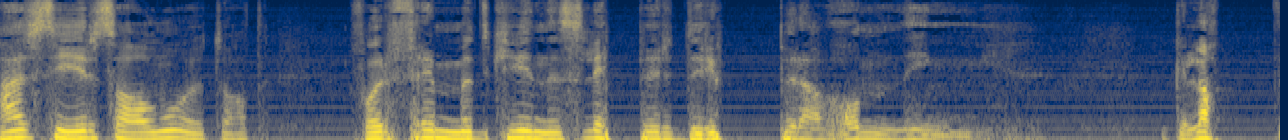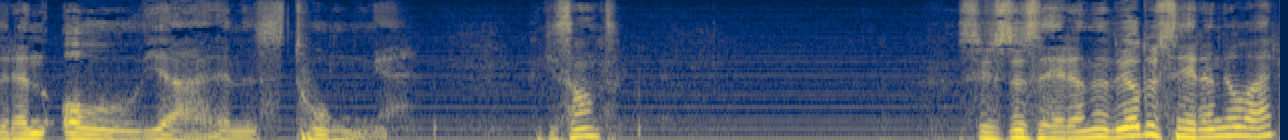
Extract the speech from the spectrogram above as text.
Her sier Salmo vet du, at for fremmed kvinnes lepper drypper av honning glattere enn olje er hennes tunge. Ikke sant? Syns du ser henne? Ja, du ser henne jo der.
